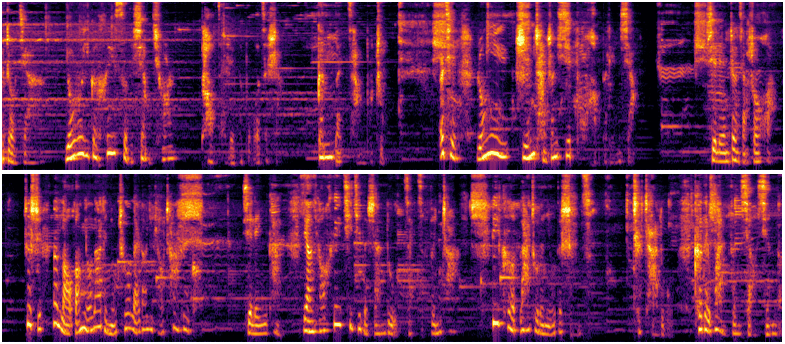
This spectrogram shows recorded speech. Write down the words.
这皱夹犹如一个黑色的项圈，套在人的脖子上，根本藏不住。而且容易使人产生一些不好的联想。谢莲正想说话，这时那老黄牛拉着牛车来到一条岔路口。谢莲一看，两条黑漆漆的山路在此分叉，立刻拉住了牛的绳子。这岔路可得万分小心了。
